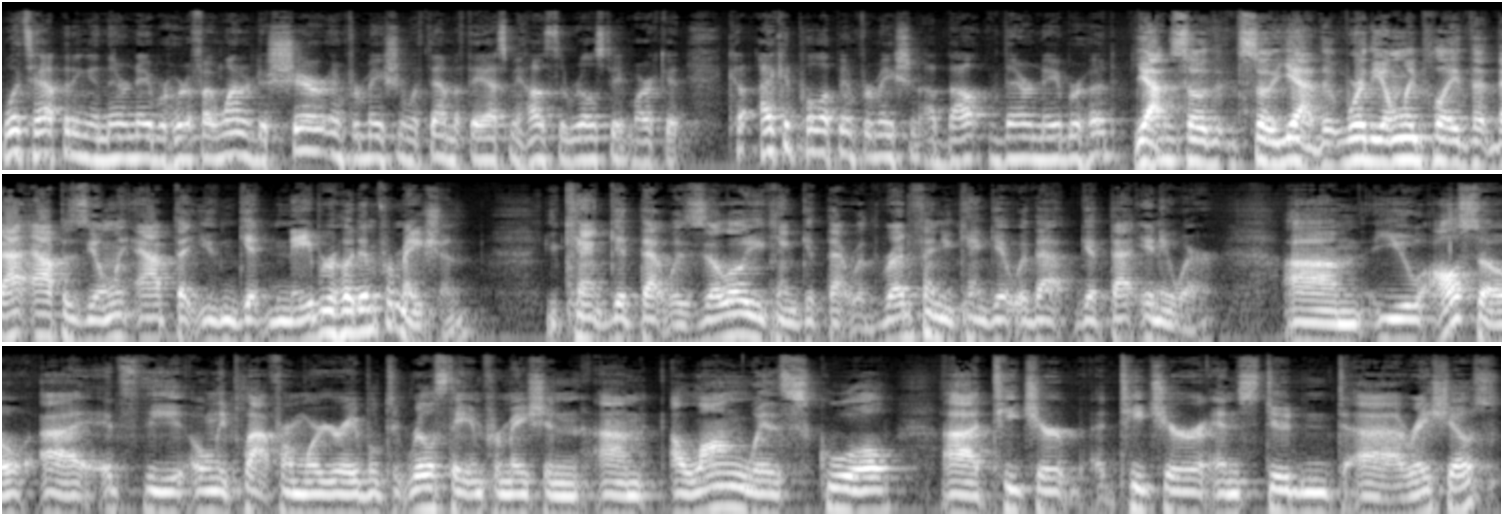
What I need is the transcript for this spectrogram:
what's happening in their neighborhood. If I wanted to share information with them, if they asked me how's the real estate market, I could pull up information about their neighborhood. Yeah, so so yeah, we're the only play that that app is the only app that you can get neighborhood information. You can't get that with Zillow. You can't get that with Redfin. You can't get with that get that anywhere. Um, you also, uh, it's the only platform where you're able to real estate information um, along with school, uh, teacher, teacher and student uh, ratios.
